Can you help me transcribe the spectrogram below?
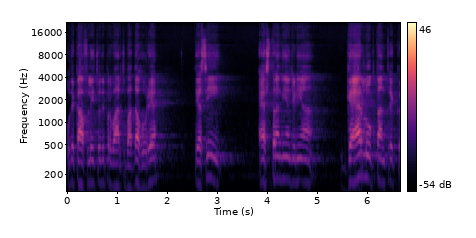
ਉਹਦੇ ਕਾਫਲੇ 'ਚ, ਉਹਦੇ ਪਰਿਵਾਰ 'ਚ ਵਾਧਾ ਹੋ ਰਿਹਾ ਹੈ। ਤੇ ਅਸੀਂ ਇਸ ਤਰ੍ਹਾਂ ਦੀਆਂ ਜਿਹੜੀਆਂ ਗੈਰ ਲੋਕਤਾਂਤਰਿਕ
